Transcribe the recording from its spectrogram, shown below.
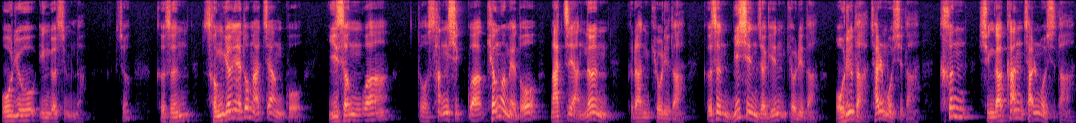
오류인 것입니다. 그렇죠? 그것은 성경에도 맞지 않고 이성과 또 상식과 경험에도 맞지 않는 그러한 교리다. 그것은 미신적인 교리다. 오류다. 잘못이다. 큰 심각한 잘못이다.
